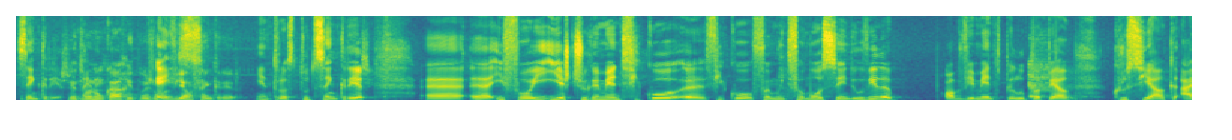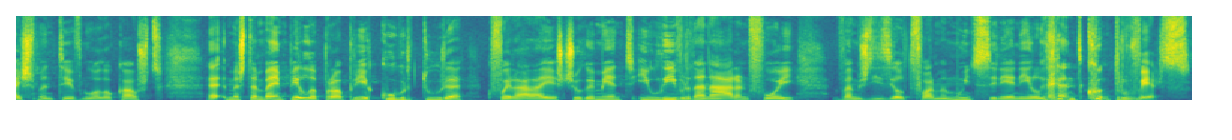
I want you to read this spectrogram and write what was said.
sem querer. Entrou num carro e depois num é avião isso. sem querer. Entrou-se tudo sem querer. Uh, e foi e este julgamento ficou ficou foi muito famoso sem dúvida obviamente pelo papel crucial que Eichmann teve no Holocausto, mas também pela própria cobertura que foi dada a este julgamento e o livro da Ana Arendt foi, vamos dizê-lo de forma muito serena e elegante, controverso.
